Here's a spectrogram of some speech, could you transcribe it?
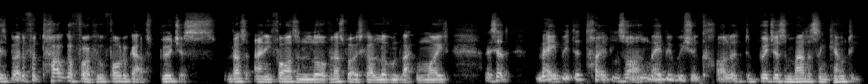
is about a photographer who photographs bridges. And, that's, and he falls in love, and that's why it's called Love in Black and White. I said, maybe the title's wrong. Maybe we should call it The Bridges of Madison County.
